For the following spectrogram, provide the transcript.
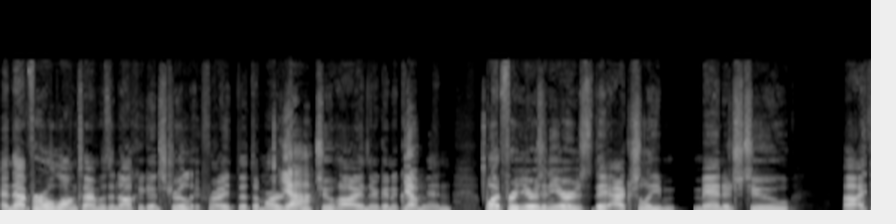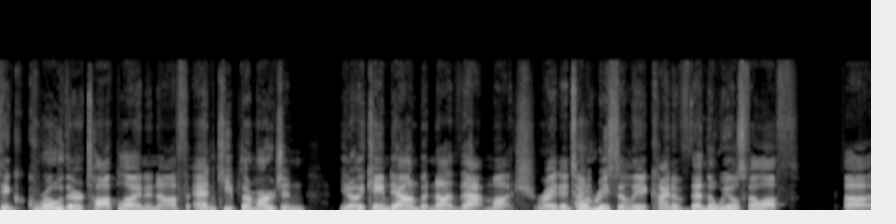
And that for a long time was a knock against Trulieve, right? That the margins Yeah. were too high and they're going to Yep. come in. But for years and years, they actually managed to, uh, I think, grow their top line enough and keep their margin. You know, it came down, but not that much, right? Until Right. recently, it kind of then the wheels fell off uh,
